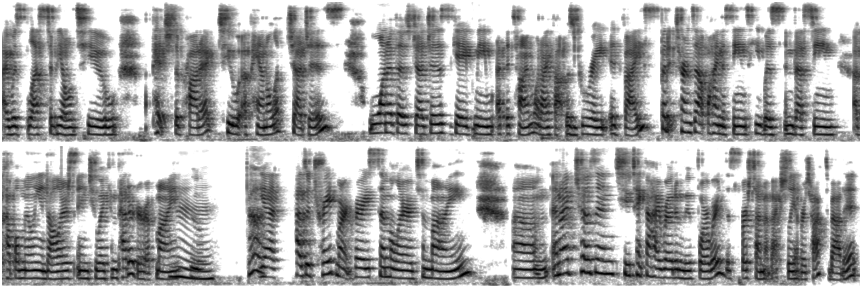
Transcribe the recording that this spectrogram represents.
I was blessed to be able to pitch the product to a panel of judges. One of those judges gave me, at the time, what I thought was great advice, but it turns out behind the scenes, he was investing a couple million dollars into a competitor of mine mm. who, hmm. yeah, has a trademark very similar to mine. Um, and I've chosen to take the high road and move forward. This is the first time I've actually ever talked about it.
